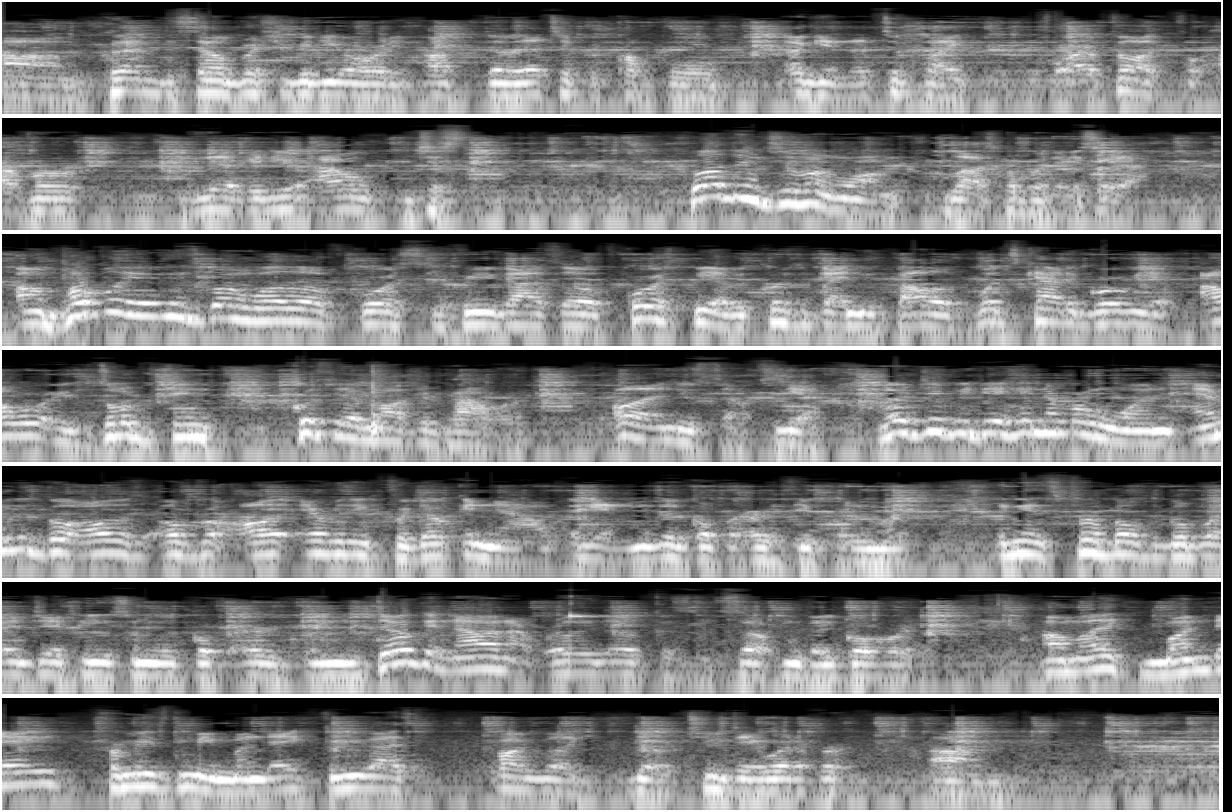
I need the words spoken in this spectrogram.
Um, because the celebration video already up, though. That took a couple, again, that took like, I felt like forever to get that video out. Just a lot of things just went wrong the last couple of days, so yeah. Um, hopefully everything's going well, though, of course, for you guys, though. Of course, yeah, because we got new Battle What's category? We have Power, Absorption, of course, we have Monster Power. All that new stuff, so yeah. No did hit number one, and we're gonna go all over all, everything for Dokkan now. Again, we're gonna go for everything pretty much. Again, it's for both Global and JP, so I'm gonna go for everything. Dokkan now, not really, though, because itself, I'm gonna go over. Um, I like Monday. For me, it's gonna be Monday. For you guys, probably like, you know, Tuesday, whatever. Um,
